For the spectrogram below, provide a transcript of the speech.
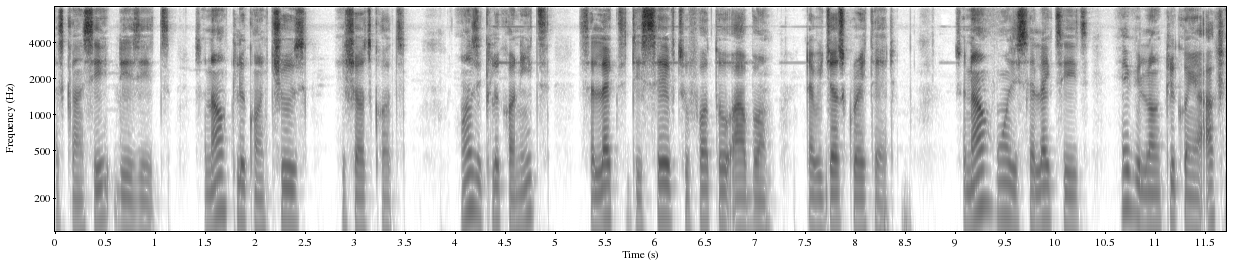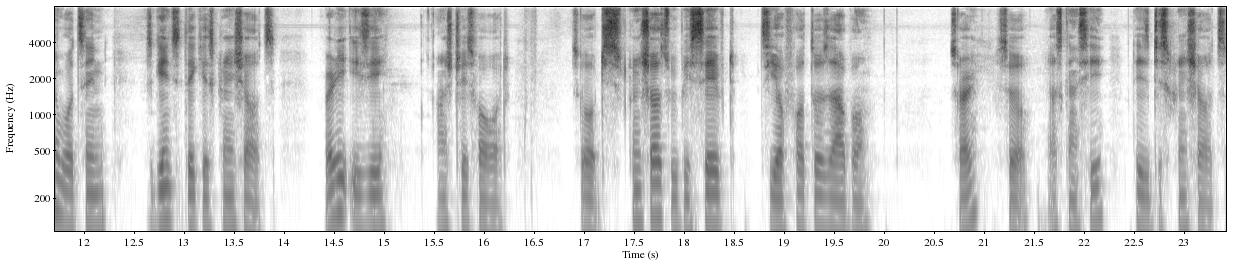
As you can see this is it so now click on choose a shortcut. Once you click on it, select the save to photo album that we just created. So now once you select it, if you long click on your action button, it's going to take a screenshot. Very easy and straightforward. So the screenshots will be saved to your photos album. Sorry, so as you can see, this is the screenshots.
